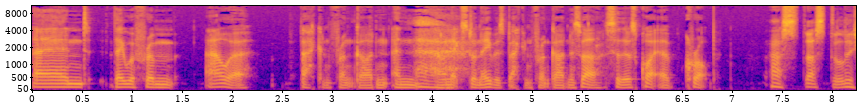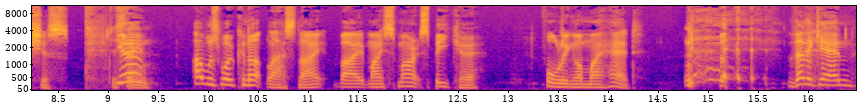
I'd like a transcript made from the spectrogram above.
and they were from our back and front garden and Ah. our next door neighbour's back and front garden as well. So there was quite a crop. That's that's delicious. Just you know, saying. I was woken up last night by my smart speaker falling on my head. But then again,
